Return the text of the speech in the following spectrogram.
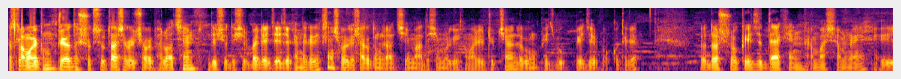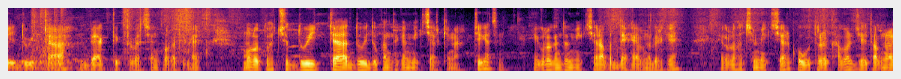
আসসালামু আলাইকুম। প্রিয় দর্শক শ্রোতা, আশা করি সবাই ভালো আছেন। দেশ ও দেশের বাইরে যে যেখান থেকে দেখছেন, সবাইকে স্বাগতম জানাচ্ছি মা দেশি মুরগি খামার ইউটিউব চ্যানেল এবং ফেসবুক পেজের পক্ষ থেকে। তো দর্শক, এই যে দেখেন, আমার সামনে এই দুইটা ব্যাগ দেখতে পাচ্ছেন পলিথিনের। মূলত হচ্ছে দুইটা, দুই দোকান থেকে মিক্সচার কেনা, ঠিক আছে? এগুলো কিন্তু মিক্সচার আবার দেখায় আপনাদেরকে। এগুলো হচ্ছে মিক্সচার কবুতরের খাবার। যেহেতু আপনারা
